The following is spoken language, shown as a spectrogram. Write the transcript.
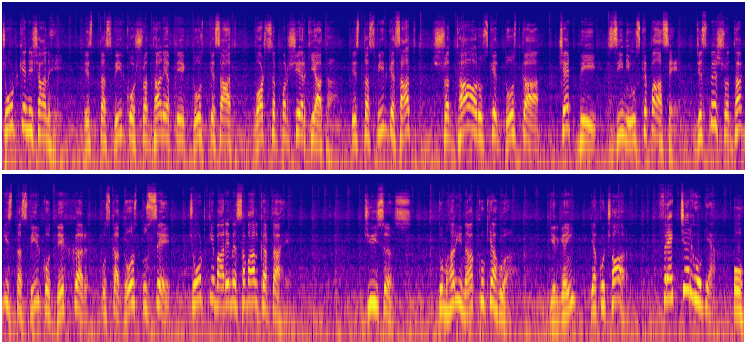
चोट के निशान हैं। इस तस्वीर को श्रद्धा ने अपने एक दोस्त के साथ व्हाट्सएप पर शेयर किया था। इस तस्वीर के साथ श्रद्धा और उसके दोस्त का चैट भी जी न्यूज़ के पास है जिसमें श्रद्धा की इस तस्वीर को देखकर उसका दोस्त उससे चोट के बारे में सवाल करता है। जीसस तुम्हारी नाक को क्या हुआ? गिर गई या कुछ और? फ्रैक्चर हो गया। ओह।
